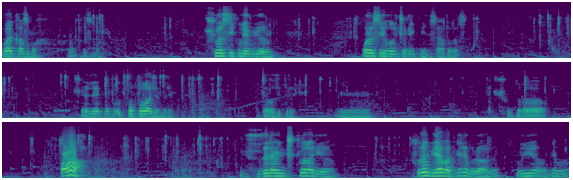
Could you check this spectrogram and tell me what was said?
Vay kazma. Vay kazma. Şurası yıkılıyor biliyorum. Orası yıkılıyor hiç gitmeyin. Saat orası. Şöyle direkt popo, popolu alacağım direkt. Tamam direkt. Hmm. Şurada. Aa! Yüzsüzler hemen çıkıyorlar ya. Şurada bir yer var. Nere bura abi? Burada bir yer var. Ne bu?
